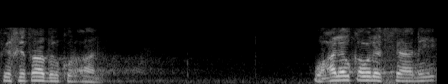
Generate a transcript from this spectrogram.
في خطاب القرآن. وعلى القول الثاني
